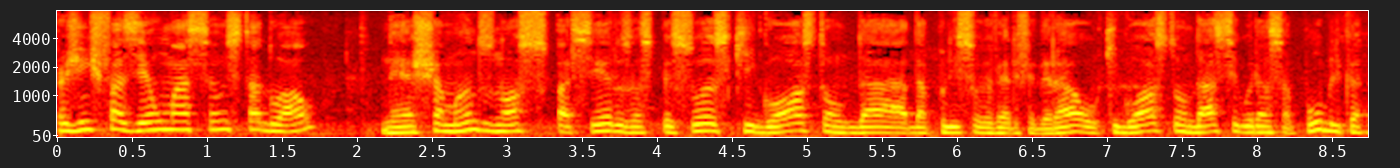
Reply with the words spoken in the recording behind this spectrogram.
para a gente fazer uma ação estadual né, chamando os nossos parceiros, as pessoas que gostam da, da Polícia Rodoviária Federal, que gostam da segurança pública,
